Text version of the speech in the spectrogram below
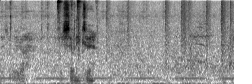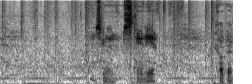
there's a leader. 72. Just gonna stand here, cop it,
